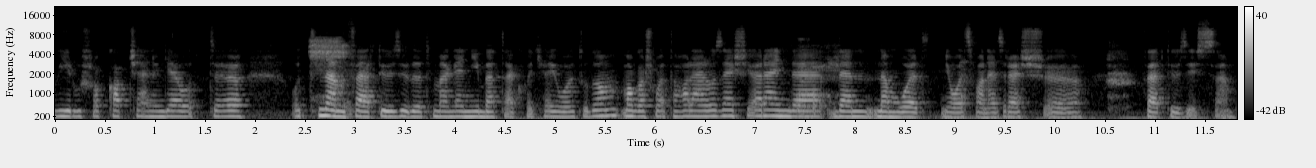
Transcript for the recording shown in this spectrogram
vírusok kapcsán ugye ott ott nem fertőződött meg ennyi beteg, hogyha jól tudom. Magas volt a halálozási arány, de, de nem volt 80 ezres fertőzés szám.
